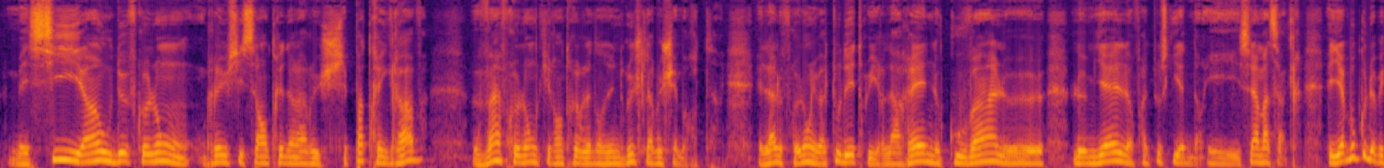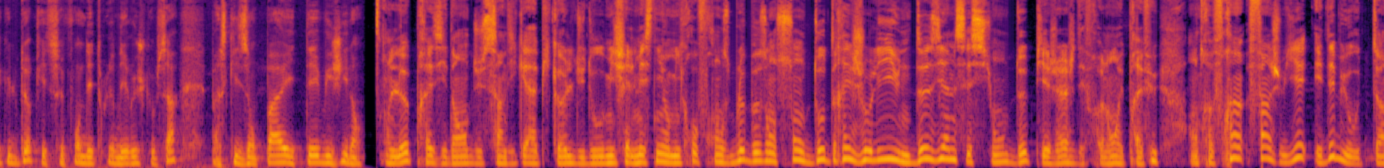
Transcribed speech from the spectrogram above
mais si un ou deux frelons réussissent à entrer dans la ruche, c'est pas très grave. 20 frelons qui rentreraient dans une ruche, la ruche est morte. Et là, le frelon, il va tout détruire. La reine, le couvain, le, le miel, enfin tout ce qu'il y a dedans. C'est un massacre. Et il y a beaucoup d'apiculteurs qui se font détruire des ruches comme ça parce qu'ils n'ont pas été vigilants. Le président du syndicat apicole du Doubs, Michel Mesnier, au micro France Bleu Besançon d'Audrey Joly. Une deuxième session de piégeage des frelons est prévue entre fin, fin juillet et début août.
